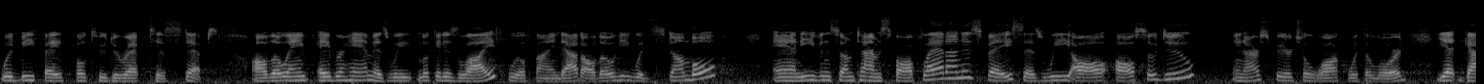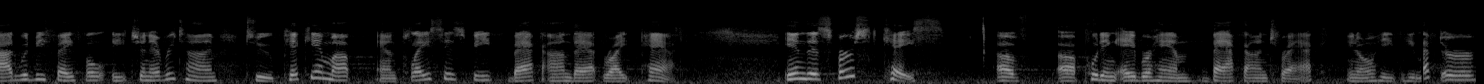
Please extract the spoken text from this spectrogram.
would be faithful to direct his steps. Although Abraham, as we look at his life, we'll find out, although he would stumble and even sometimes fall flat on his face, as we all also do in our spiritual walk with the Lord, yet God would be faithful each and every time to pick him up and place his feet back on that right path. In this first case of uh, putting Abraham back on track, you know, he, he left Ur,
